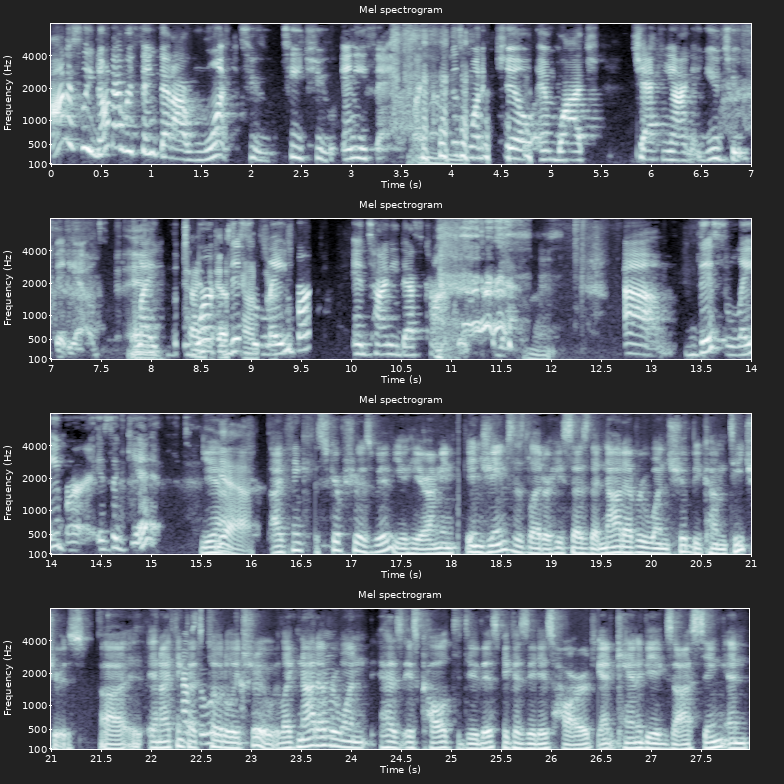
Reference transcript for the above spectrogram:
honestly don't ever think that i want to teach you anything like i just want to chill and watch jackie on youtube videos And like the work this concerts. labor in tiny desk concerts yes. Right. um this labor is a gift Yeah. yeah. I think the scripture is with you here. I mean, in James's letter, he says that not everyone should become teachers, uh, and I think that's totally true. Like, not Mhm. everyone has is called to do this because it is hard and can be exhausting, and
